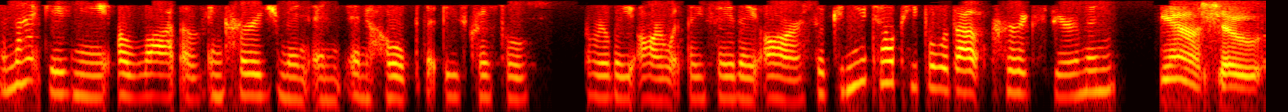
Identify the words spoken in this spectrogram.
And that gave me a lot of encouragement and, and hope that these crystals really are what they say they are. So can you tell people about her experiment? Yeah, so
